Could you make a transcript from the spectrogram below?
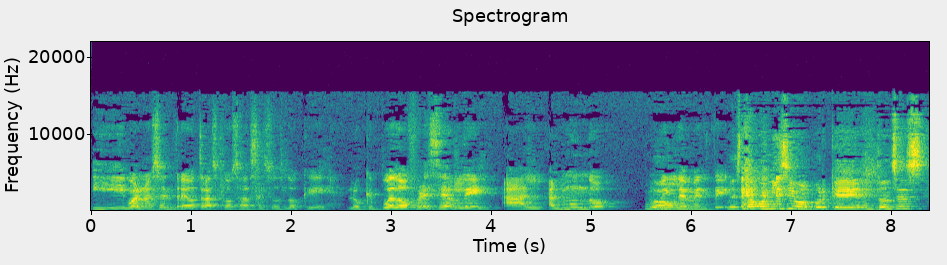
Y bueno, es entre otras cosas, eso es lo que, lo que puedo ofrecerle al, al mundo humildemente. Está buenísimo porque entonces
